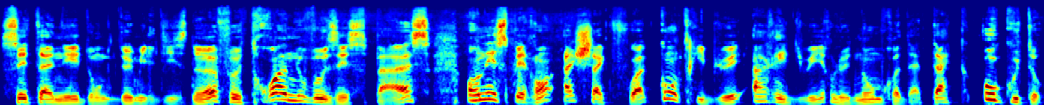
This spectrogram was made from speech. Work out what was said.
cette année, donc 2019, trois nouveaux espaces, en espérant à chaque fois contribuer à réduire le nombre d'attaques au couteau.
